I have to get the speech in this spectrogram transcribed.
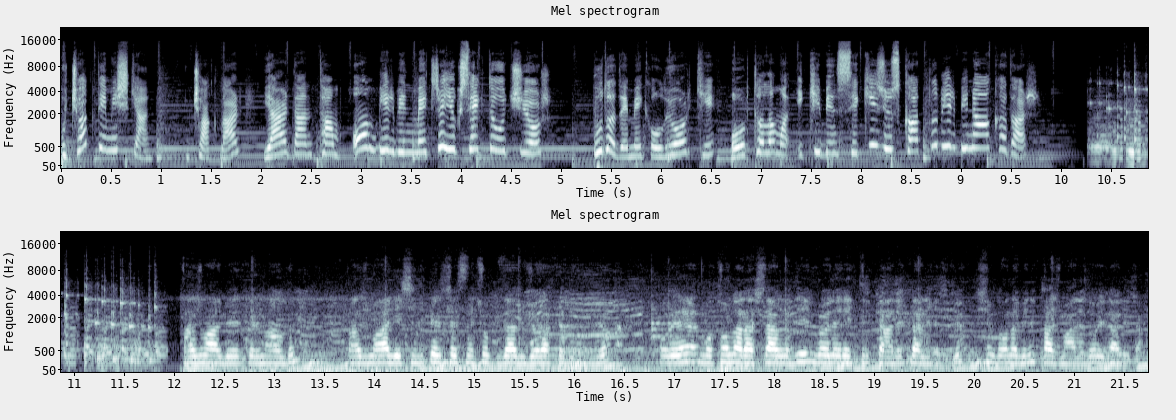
Uçak demişken uçaklar yerden tam 11 bin metre yüksekte uçuyor. Bu da demek oluyor ki ortalama 2800 katlı bir bina kadar. Tac Mahal biletlerimi aldım. Tac Mahal yeşillikler içerisinde çok güzel bir coğrafyada bulunuyor. Oraya motorlu araçlarla değil böyle elektrikli aletlerle geziliyor. Şimdi ona binip Tac Mahal'e doğru ilerleyeceğim.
